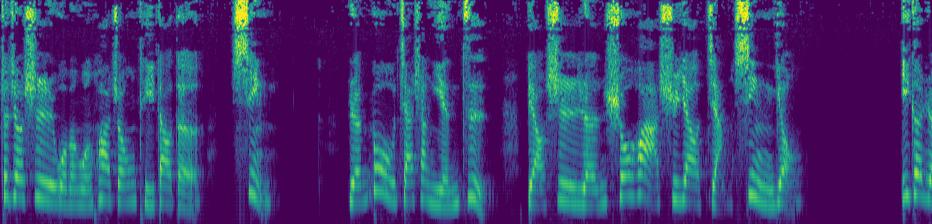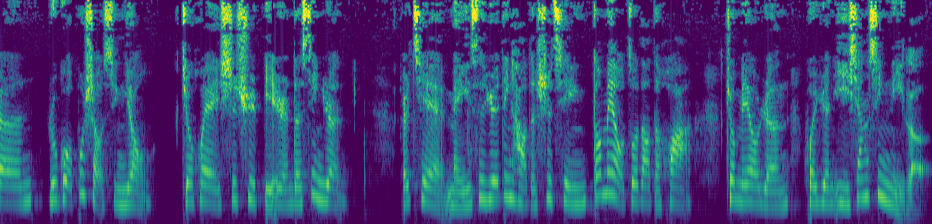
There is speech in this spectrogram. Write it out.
这就是我们文化中提到的信。人不加上言字，表示人说话需要讲信用。一个人如果不守信用，就会失去别人的信任，而且每一次约定好的事情都没有做到的话，就没有人会愿意相信你了。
